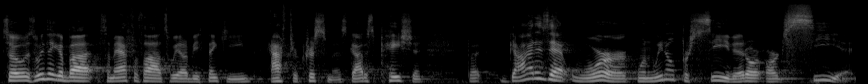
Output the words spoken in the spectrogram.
So, as we think about some afterthoughts we ought to be thinking after Christmas, God is patient, but God is at work when we don't perceive it or, or see it.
